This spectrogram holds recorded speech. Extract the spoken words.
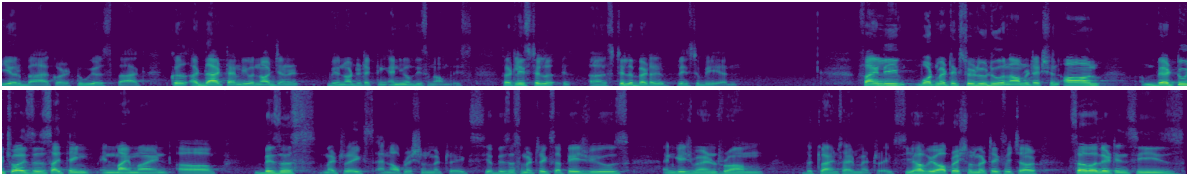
year back or two years back, because at that time we were not generating we are not detecting any of these anomalies. So at least still, uh, still a better place to be in. Finally, what metrics to do, do anomaly detection on? There are two choices, I think, in my mind, uh, business metrics and operational metrics. Your business metrics are page views, engagement from the client-side metrics. You have your operational metrics, which are server latencies,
